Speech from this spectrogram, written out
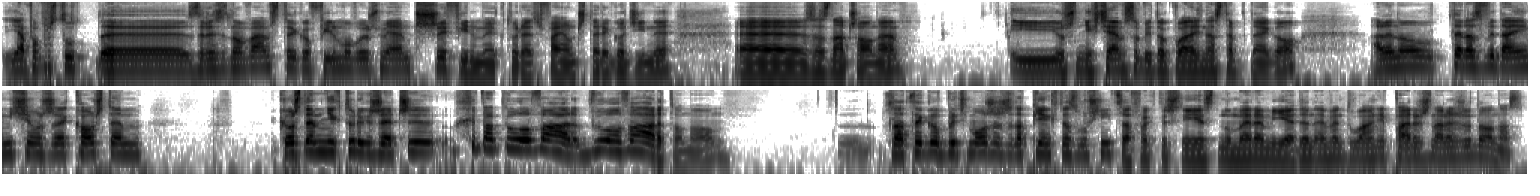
Ja po prostu e, zrezygnowałem z tego filmu, bo już miałem trzy filmy, które trwają 4 godziny zaznaczone i już nie chciałem sobie dokładać następnego, ale no teraz wydaje mi się, że kosztem kosztem niektórych rzeczy chyba było, war było warto, no. Dlatego być może, że ta piękna złośnica faktycznie jest numerem jeden, ewentualnie Paryż należy do nas.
